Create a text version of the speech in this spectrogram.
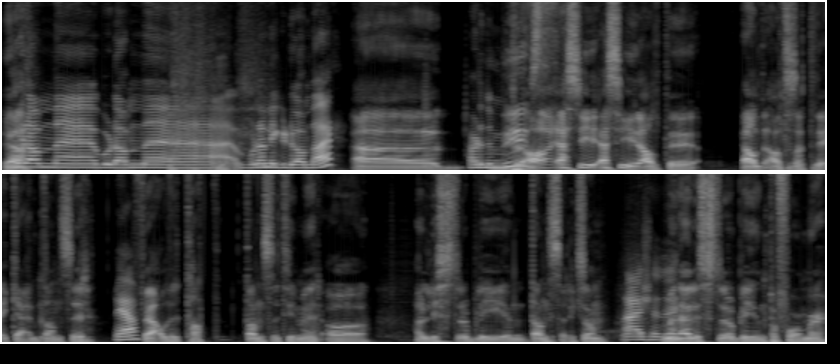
Ja. Hvordan, eh, hvordan, eh, hvordan ligger du an der? Eh, Har du noen moves? Bra. Jeg sier, jeg sier alltid Jeg har alltid, alltid sagt at jeg ikke er en danser. Ja. For jeg har aldri tatt dansetimer og har lyst til å bli en danser, liksom. Nei, jeg. Men jeg har lyst til å bli en performer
